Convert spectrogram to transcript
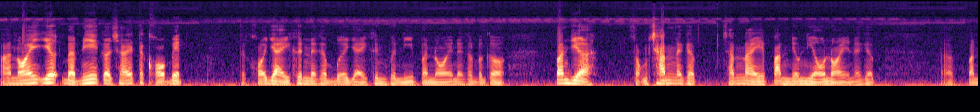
ปลาน้อยเยอะแบบนี้ก็ใช้ตะขอเบ็ดตะขอใหญ่ขึ้นนะครับ เบอร์ใหญ่ขึ้นเพื่อหนีปลาน้อยนะครับ แล้วก็ปั้นเหยื่อสองชั้นนะครับ ชั้นในปั้นเหนียวๆหน่อยนะครับอ่าปั้น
